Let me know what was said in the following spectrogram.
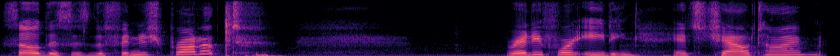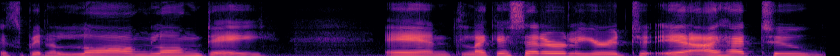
So this is the finished product ready for eating. It's chow time. It's been a long, long day. And like I said earlier, it, I had to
